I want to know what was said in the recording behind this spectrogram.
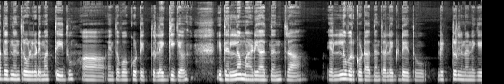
ಅದಾದ ನಂತರ ಒಳಗಡೆ ಮತ್ತೆ ಇದು ಎಂಥ ವರ್ಕೌಟ್ ಇತ್ತು ಲೆಗ್ಗಿಗೆ ಇದೆಲ್ಲ ಮಾಡಿ ಆದ ನಂತರ ಎಲ್ಲ ವರ್ಕೌಟ್ ಆದ ನಂತರ ಲೆಗ್ ಡೇದು ಲಿಟ್ರಲಿ ನನಗೆ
